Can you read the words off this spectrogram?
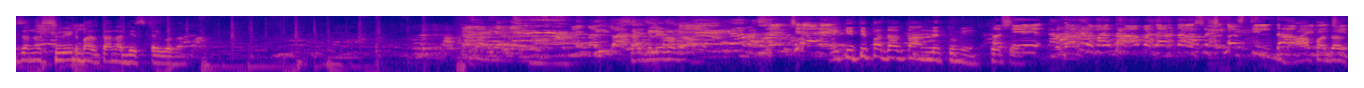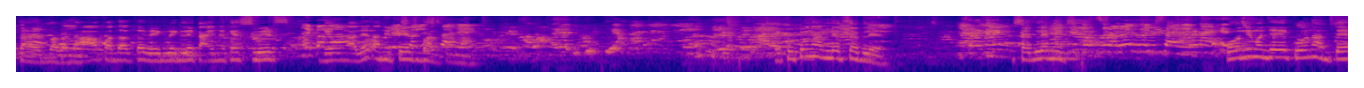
जण स्वीट भरताना दिसतंय बघा. सगळे बघा. हे किती पदार्थ आणलेत तुम्ही? असे पदार्थ मला दहा पदार्थ असू असतील दहा दहा बहिणींचे पदार्थ आहेत बघा. हो. दहा पदार्थ वेगवेगळे काही ना काही स्वीट्स हे बघा, घेऊन आलेत आणि तेच specialist भरताना आहे. हे कुठून आणलेत सगळे? सगळे मिक्स सगळे मिक्स. आहेत. कोणी म्हणजे हे कोण आणते?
